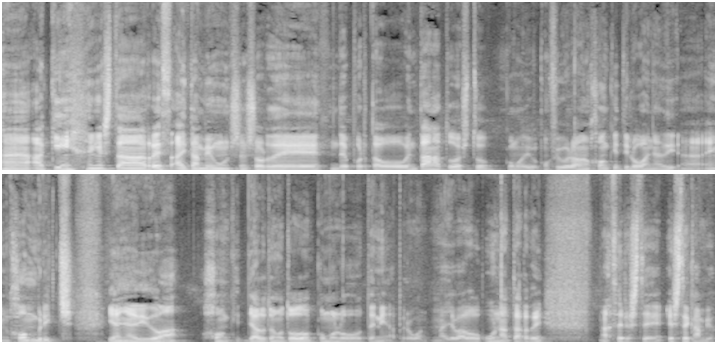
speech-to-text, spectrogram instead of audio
eh, aquí en esta red hay también un sensor de, de, puerta o ventana, todo esto, como digo, configurado en HomeKit y luego eh, en Homebridge y añadido a HomeKit. Ya lo tengo todo como lo tenía, pero bueno, me ha llevado una tarde hacer este, este cambio.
